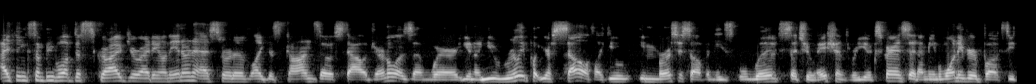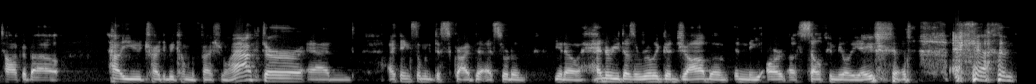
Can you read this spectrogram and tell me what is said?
I think some people have described your writing on the internet as sort of like this Gonzo style journalism, where you know you really put yourself, like you immerse yourself in these lived situations where you experience it. I mean, one of your books you talk about how you tried to become a professional actor and I think someone described it as sort of, you know, Henry does a really good job of in the art of self humiliation, and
